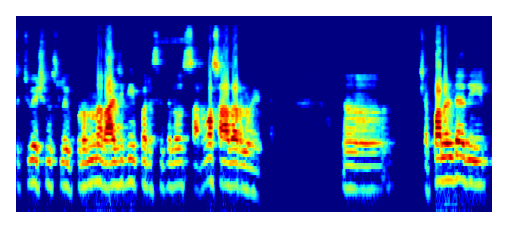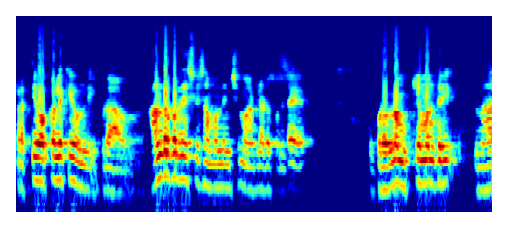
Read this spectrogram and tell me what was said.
సిచ్యువేషన్స్లో ఇప్పుడున్న రాజకీయ పరిస్థితిలో సర్వసాధారణం చెప్పాలంటే అది ప్రతి ఒక్కరికి ఉంది. ఇప్పుడు ఆంధ్రప్రదేశ్కి సంబంధించి మాట్లాడుకుంటే ఇప్పుడున్న ముఖ్యమంత్రి నా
